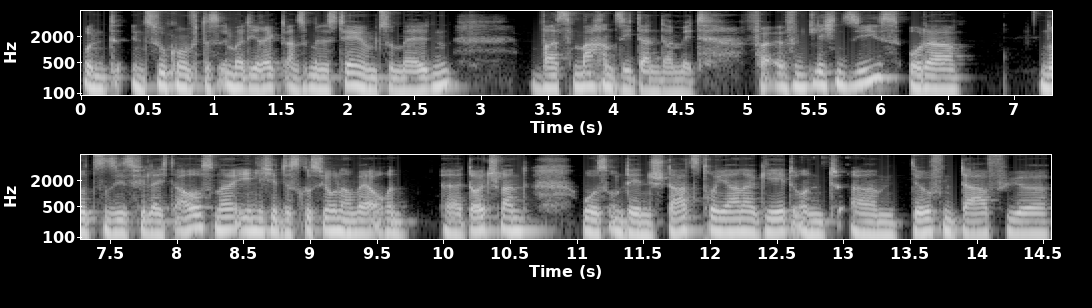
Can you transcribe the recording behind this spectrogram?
und in Zukunft das immer direkt ans Ministerium zu melden. Was machen sie dann damit? Veröffentlichen sie es oder nutzen sie es vielleicht aus? Ne? Ähnliche Diskussionen haben wir ja auch in äh, Deutschland, wo es um den Staatstrojaner geht und ähm, dürfen dafür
